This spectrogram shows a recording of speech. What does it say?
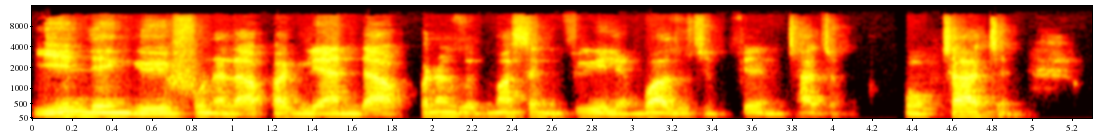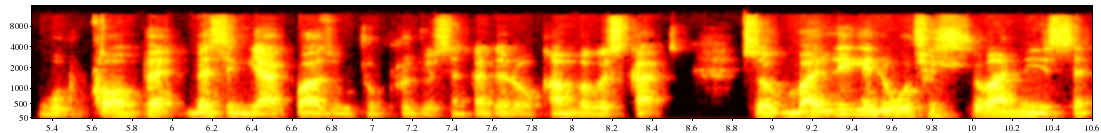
yini le ngiyoyifuna lapha kuleya ndawo. Khona ngizothi uma sengifikile ngikwazi ukuthi ngifike ngithathe ngokuthathe ngokuqophe bese ngiyakwazi ukuthi uproduce enkantolo ngokuhamba kwesikhathi. So kubalulekile ukuthi uhlukanise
